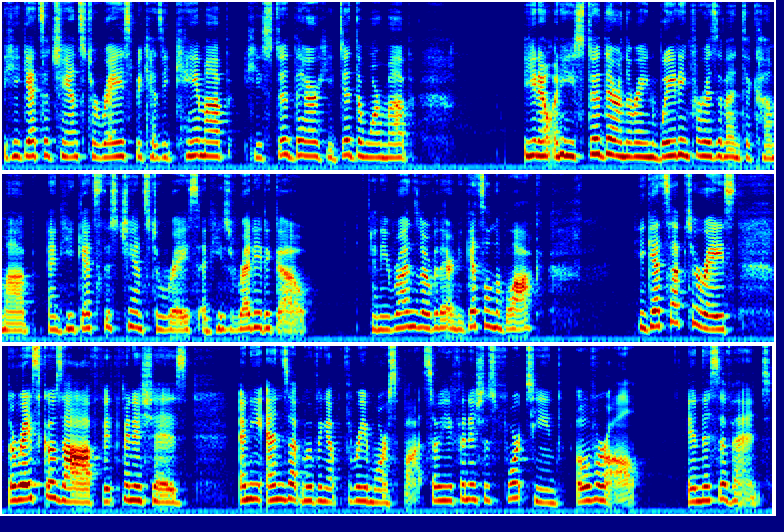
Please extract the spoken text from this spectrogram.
he gets a chance to race because he came up, he stood there, he did the warm up, you know, and he stood there in the rain waiting for his event to come up, and he gets this chance to race and he's ready to go. And he runs over there and he gets on the block. He gets up to race. The race goes off, it finishes, and he ends up moving up three more spots. So he finishes 14th overall in this event.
